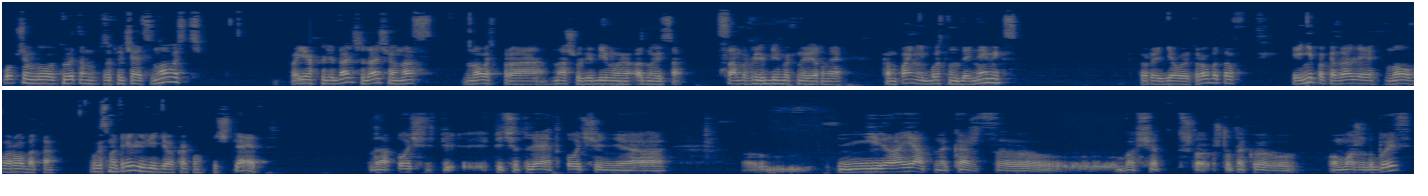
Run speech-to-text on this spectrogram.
В общем, вот в этом заключается новость. Поехали дальше. Дальше у нас новость про нашу любимую, одну из самых любимых, наверное, компаний Boston Dynamics, которые делают роботов. И они показали нового робота. Вы смотрели видео, как он впечатляет? Да, очень впечатляет, очень э, невероятно кажется вообще, что, что такое может быть.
